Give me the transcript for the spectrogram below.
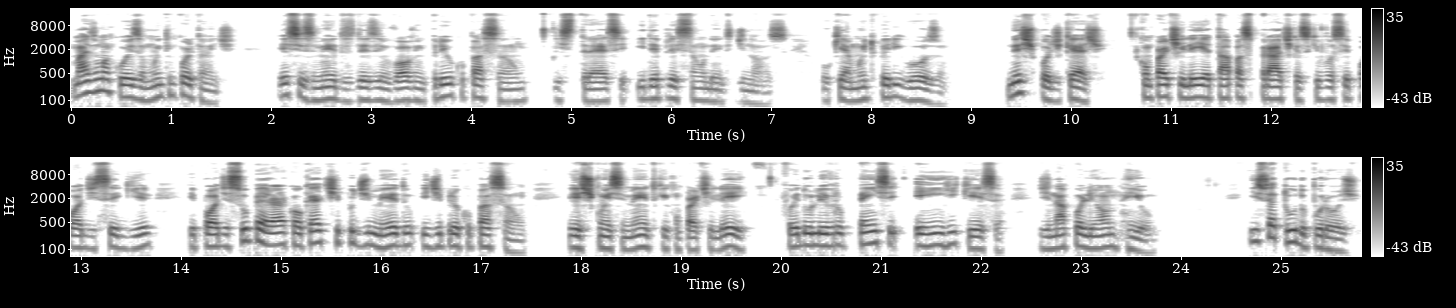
Mais uma coisa muito importante: esses medos desenvolvem preocupação, estresse e depressão dentro de nós, o que é muito perigoso. Neste podcast, compartilhei etapas práticas que você pode seguir e pode superar qualquer tipo de medo e de preocupação. Este conhecimento que compartilhei foi do livro Pense e Enriqueça, de Napoleon Hill. Isso é tudo por hoje.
